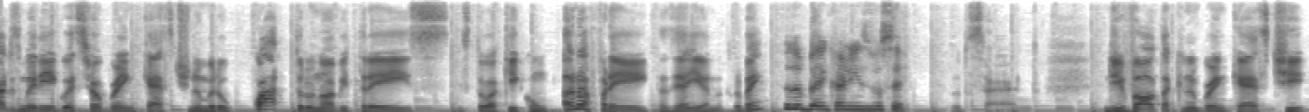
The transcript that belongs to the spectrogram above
Carlos Merigo, esse é o Braincast número 493. Estou aqui com Ana Freitas. E aí, Ana, tudo bem? Tudo bem, Carlinhos, e você? Tudo certo. De volta aqui no Braincast,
